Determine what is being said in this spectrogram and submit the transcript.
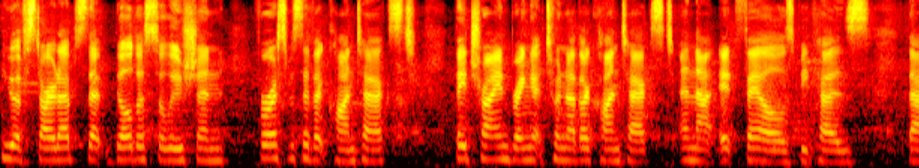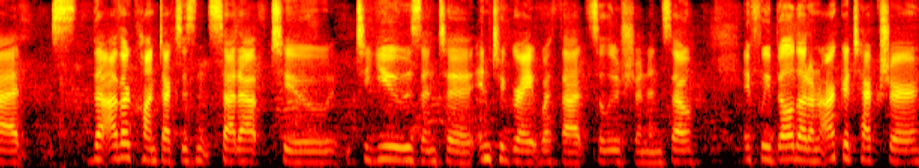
You have startups that build a solution for a specific context. They try and bring it to another context, and that it fails because that the other context isn't set up to to use and to integrate with that solution. And so, if we build out an architecture,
